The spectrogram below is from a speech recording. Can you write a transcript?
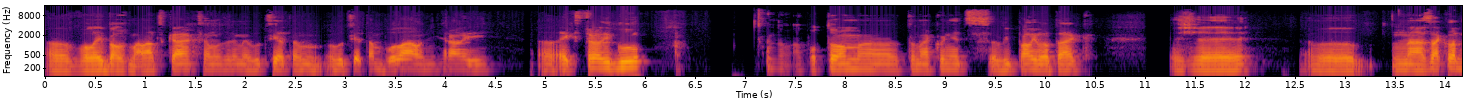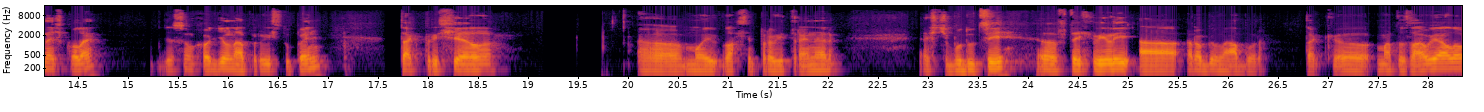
volejbal v Malackách. Samozrejme, Lucia tam, Lucia tam bola, oni hrali extraligu. No a potom to nakoniec vypalilo tak, že na základnej škole, kde som chodil na prvý stupeň, tak prišiel môj vlastne prvý tréner, ešte budúci uh, v tej chvíli a robil nábor. Tak uh, ma to zaujalo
